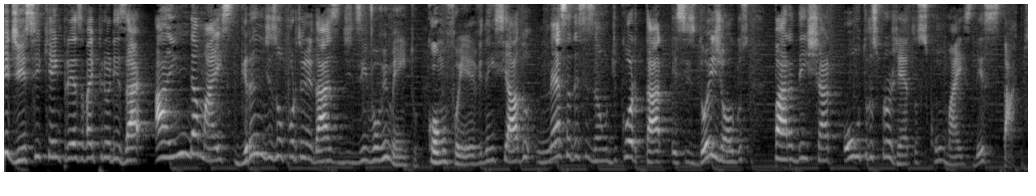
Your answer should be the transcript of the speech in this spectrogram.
que disse que a empresa vai priorizar ainda mais grandes oportunidades de desenvolvimento, como foi evidenciado nessa decisão de cortar esses dois jogos para deixar outros projetos com mais destaque.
